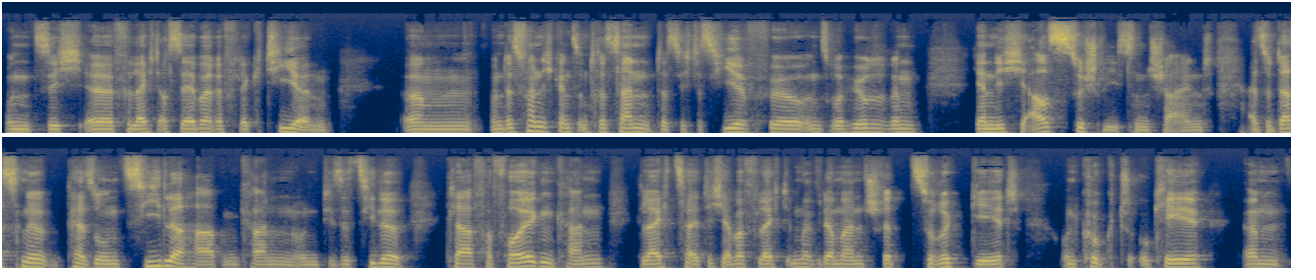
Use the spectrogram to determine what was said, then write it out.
und sich äh, vielleicht auch selber reflektieren. Ähm, und das fand ich ganz interessant, dass sich das hier für unsere Hörerin ja nicht auszuschließen scheint. Also, dass eine Person Ziele haben kann und diese Ziele klar verfolgen kann, gleichzeitig aber vielleicht immer wieder mal einen Schritt zurückgeht und guckt, okay, ähm,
